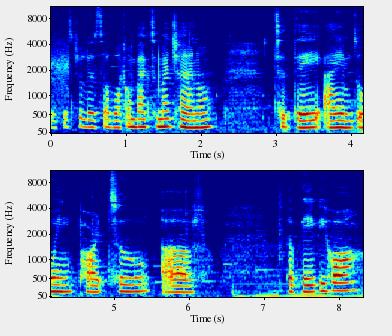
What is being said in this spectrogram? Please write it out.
it's Julissa. Welcome back to my channel. Today I am doing part two of the baby haul.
